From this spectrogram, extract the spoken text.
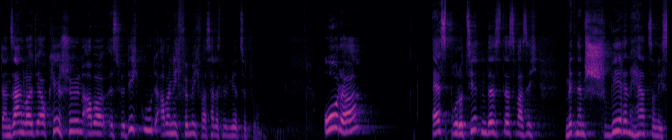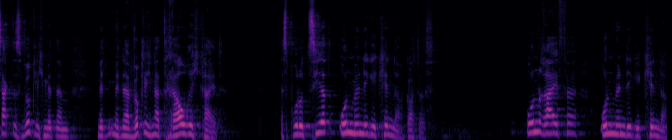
dann sagen Leute, ja, okay, schön, aber ist für dich gut, aber nicht für mich. Was hat das mit mir zu tun? Oder es produziert das, das, was ich mit einem schweren Herzen, und ich sage das wirklich mit, einem, mit, mit einer wirklich einer Traurigkeit, es produziert unmündige Kinder Gottes unreife, unmündige Kinder.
